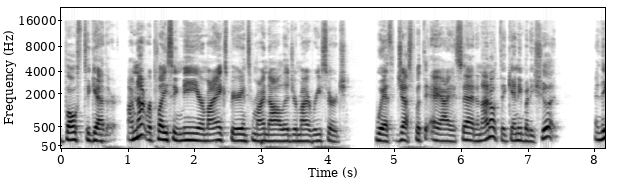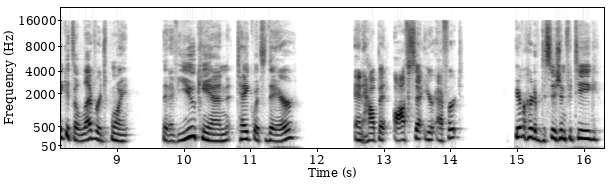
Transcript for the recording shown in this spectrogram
both together. I'm not replacing me or my experience or my knowledge or my research with just what the AI has said. And I don't think anybody should. I think it's a leverage point that if you can take what's there and help it offset your effort. Have you ever heard of decision fatigue?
